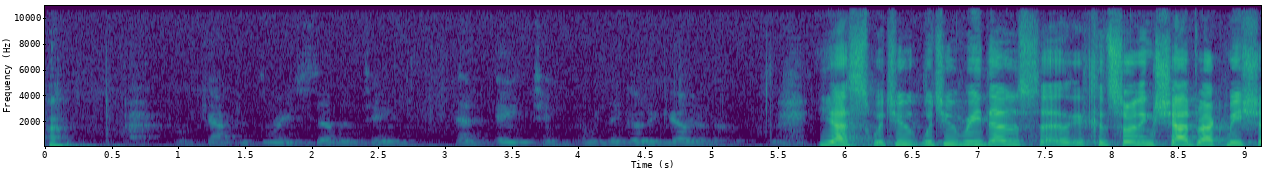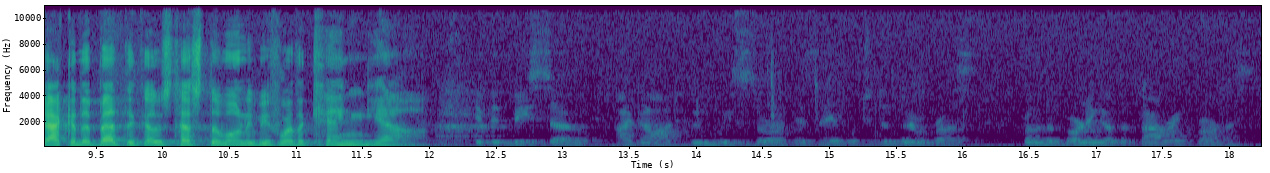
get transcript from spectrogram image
From chapter 3, 17 and 18. I mean, they go together though. yes, would you, would you read those uh, concerning Shadrach, Meshach, and Abednego's testimony before the king? Yeah. If it be so, our God, whom we serve, is able to deliver us from the burning of the fiery furnace,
